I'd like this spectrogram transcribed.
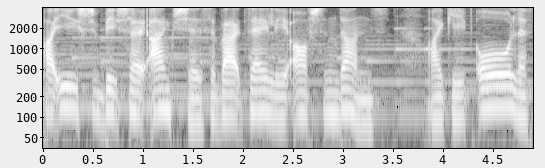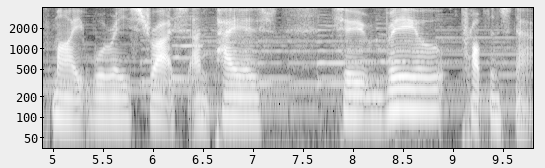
I used to be so anxious about daily ups and downs. I give all of my worries, stress, and pains to real problems now.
